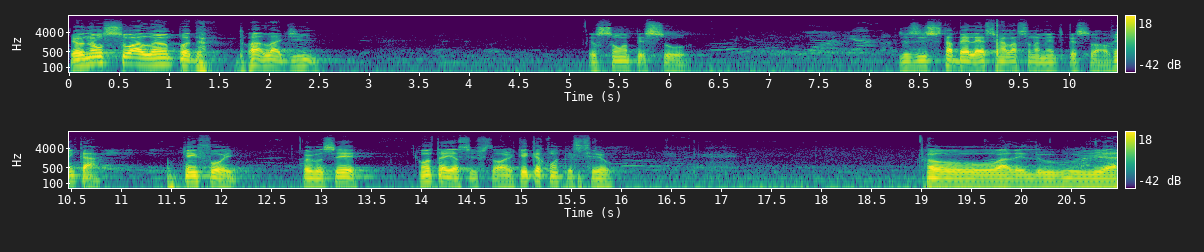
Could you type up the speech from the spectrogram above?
Eu não sou a lâmpada do Aladim. Eu sou uma pessoa. Jesus estabelece um relacionamento pessoal. Vem cá. Quem foi? Foi você? Conta aí a sua história. O que, que aconteceu? Oh, aleluia.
